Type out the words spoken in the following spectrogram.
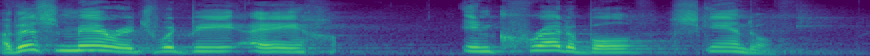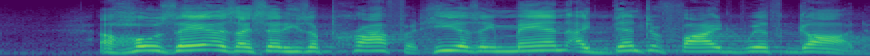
Now, this marriage would be a incredible scandal. Uh, Hosea, as I said, he's a prophet. He is a man identified with God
